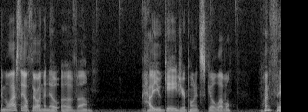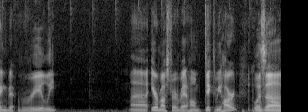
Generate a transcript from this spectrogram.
And the last thing I'll throw on the note of um, how you gauge your opponent's skill level, one thing that really uh, earmuffs for everybody at home, dicked me hard, was uh,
